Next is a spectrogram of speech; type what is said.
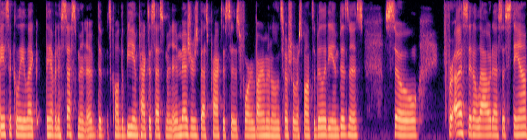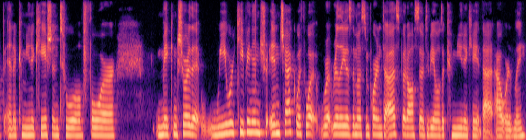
basically like they have an assessment of the it's called the B Impact Assessment and it measures best practices for environmental and social responsibility in business. So for us, it allowed us a stamp and a communication tool for making sure that we were keeping in tr- in check with what, what really is the most important to us, but also to be able to communicate that outwardly.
